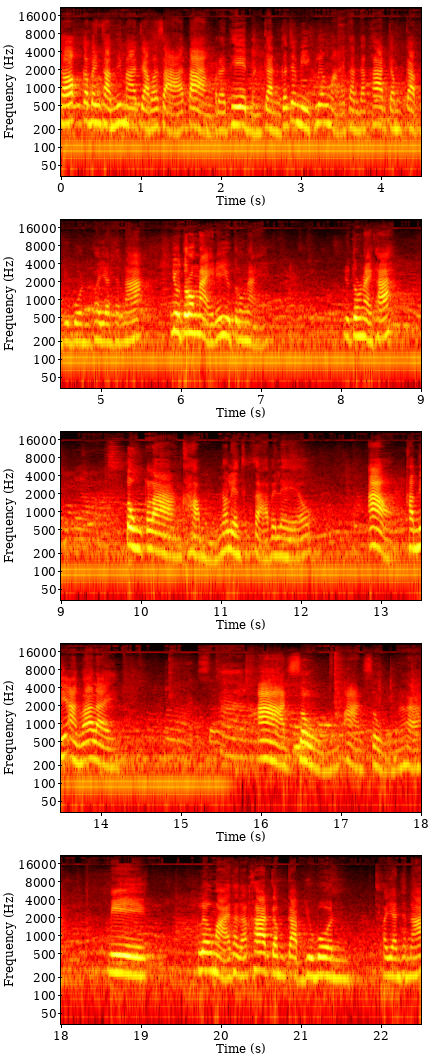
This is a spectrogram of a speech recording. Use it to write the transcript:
ช็อกก็เป็นคำที่มาจากภาษาต่างประเทศเหมือนกัน ก็จะมีเครื่องหมายทันตคาตกำกับอยู่บนพยัญชนะ อยู่ตรงไหนเนี่ยอยู่ตรงไหน อยู่ตรงไหนคะตรงกลางคำนักเรียนศึกษาไปแล้วอ้าวคำนี้อ่านว่าอะไร อาจสองอาจส่งอาจส่งนะคะ มีเครื่องหมายธนาคาตกำกับอยู่บนพยัญชนะ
